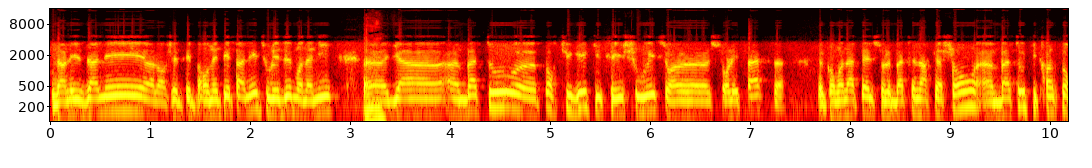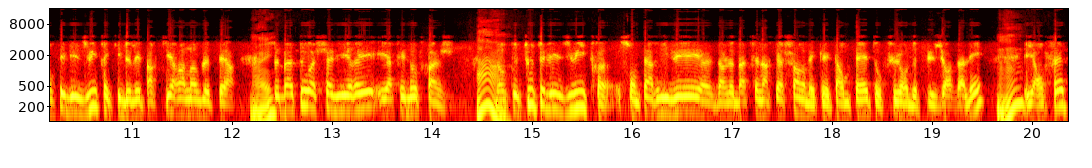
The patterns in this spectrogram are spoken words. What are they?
Dans les années, alors j'étais, on n'était pas nés tous les deux, mon ami. euh, Il y a un bateau portugais qui s'est échoué sur sur les passes. Euh, Comme on appelle sur le bassin d'Arcachon, un bateau qui transportait des huîtres et qui devait partir en Angleterre. Oui. Ce bateau a chaviré et a fait naufrage. Ah. Donc toutes les huîtres sont arrivées euh, dans le bassin d'Arcachon avec les tempêtes au fur de plusieurs années. Mhm. Et en fait,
